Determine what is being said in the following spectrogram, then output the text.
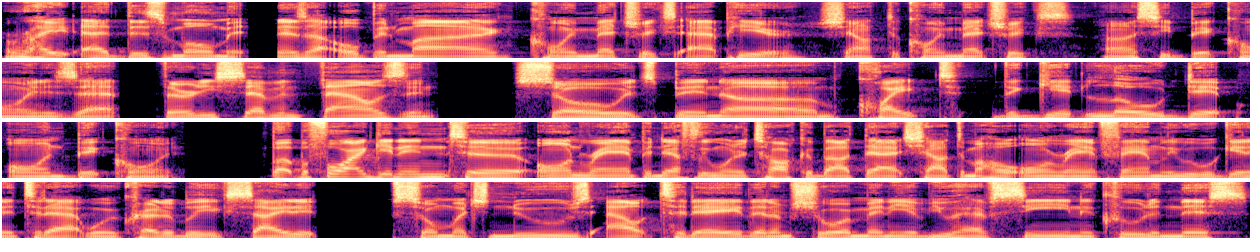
right at this moment. As I open my Coinmetrics app here, shout out to Coinmetrics, uh, I see Bitcoin is at 37,000. So it's been um, quite the get low dip on Bitcoin. But before I get into on ramp and definitely want to talk about that, shout out to my whole on ramp family. We will get into that. We're incredibly excited. So much news out today that I'm sure many of you have seen, including this.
